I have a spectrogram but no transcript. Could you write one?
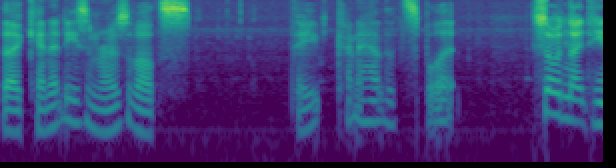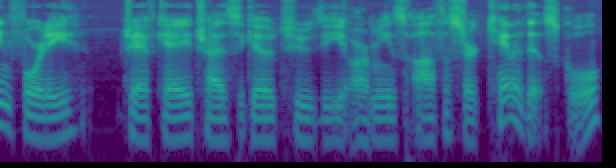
the Kennedys and Roosevelts, they kind of had that split. So in 1940, JFK tries to go to the Army's officer candidate school,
